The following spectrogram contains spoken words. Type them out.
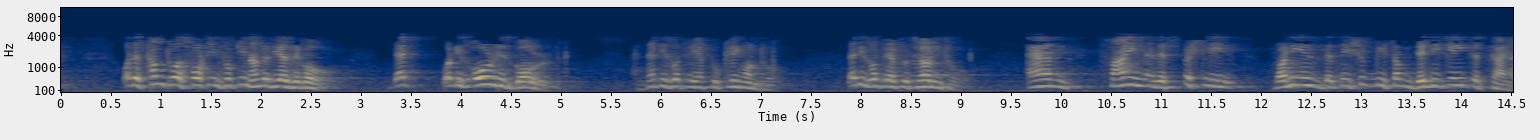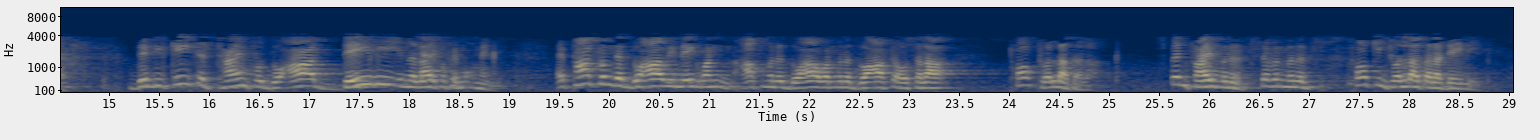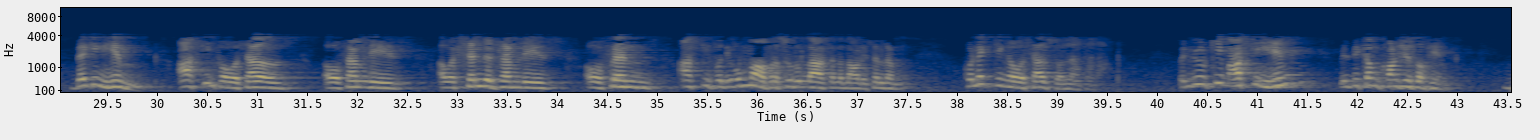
What has come to us 14, 1500 years ago. That what is old is gold. And that is what we have to cling on to. That is what we have to turn to. And find, and especially, one is that there should be some dedicated time. Dedicated time for dua daily in the life of a mu'min. Apart from that dua, we make one half minute dua, one minute dua after our salah. Talk to Allah Ta'ala. Spend five minutes, seven minutes talking to Allah Ta'ala daily. Begging Him asking for ourselves, our families, our extended families, our friends, asking for the ummah of Rasulullah sallallahu alaihi wasallam, connecting ourselves to Allah Ta'ala. When we will keep asking Him, we'll become conscious of Him.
